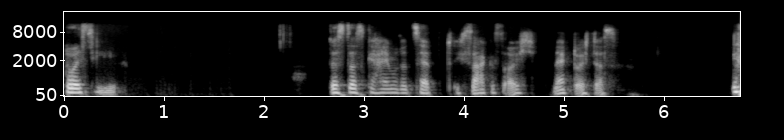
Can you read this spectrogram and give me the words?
Da ist die Liebe. Das ist das Geheimrezept. Ich sage es euch. Merkt euch das.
